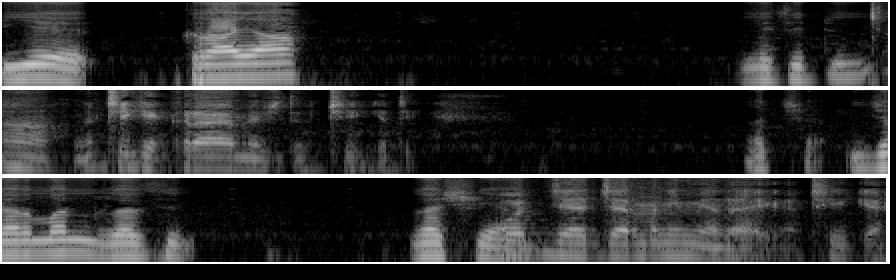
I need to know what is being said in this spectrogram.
ये क्राया मिजिटून हाँ ठीक है किराया मिल ठीक है, ठीक। अच्छा जर्मन वो रशियन जर्मनी में रहेगा ठीक है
